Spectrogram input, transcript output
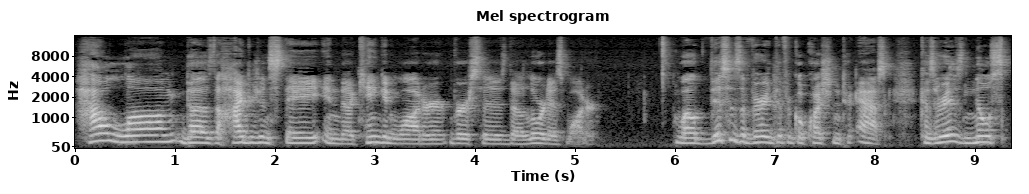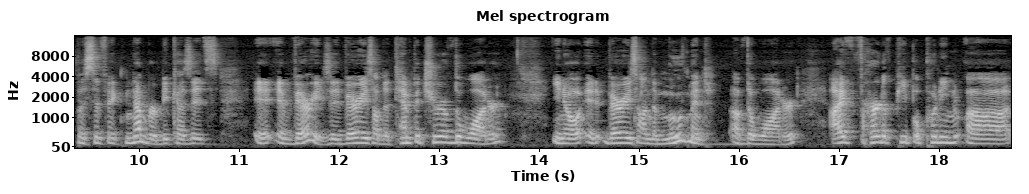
how long does the hydrogen stay in the Kangen water versus the Lourdes water? Well, this is a very difficult question to ask because there is no specific number because it's it, it, varies. It varies on the temperature of the water. You know, it varies on the movement of the water. I've heard of people putting uh,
